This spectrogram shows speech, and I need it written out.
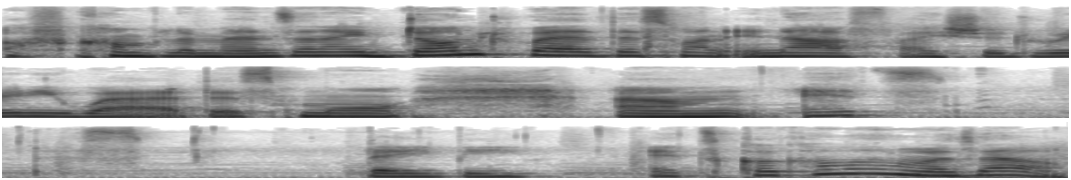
of compliments, and I don't wear this one enough. I should really wear this more. Um, it's this baby. It's Coco Mademoiselle.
